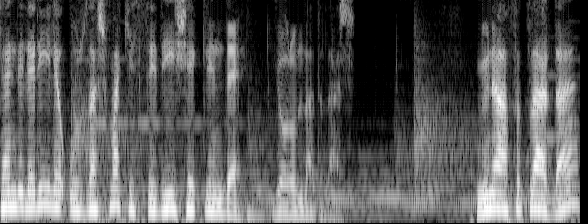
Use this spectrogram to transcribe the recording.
kendileriyle uzlaşmak istediği şeklinde yorumladılar. Münafıklar da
